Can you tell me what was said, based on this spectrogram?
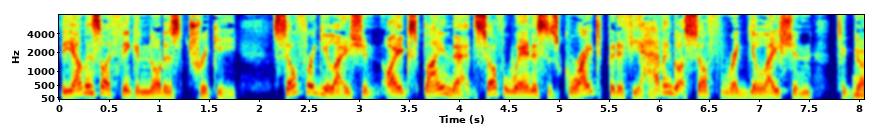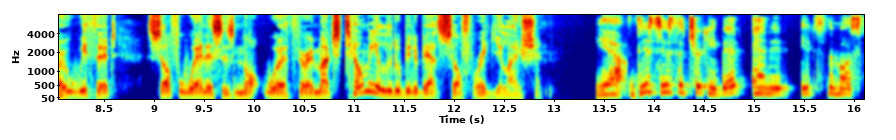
The others, I think, are not as tricky. Self regulation, I explained that. Self awareness is great, but if you haven't got self regulation to go hmm. with it, self awareness is not worth very much. Tell me a little bit about self regulation. Yeah, this is the tricky bit, and it, it's the most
